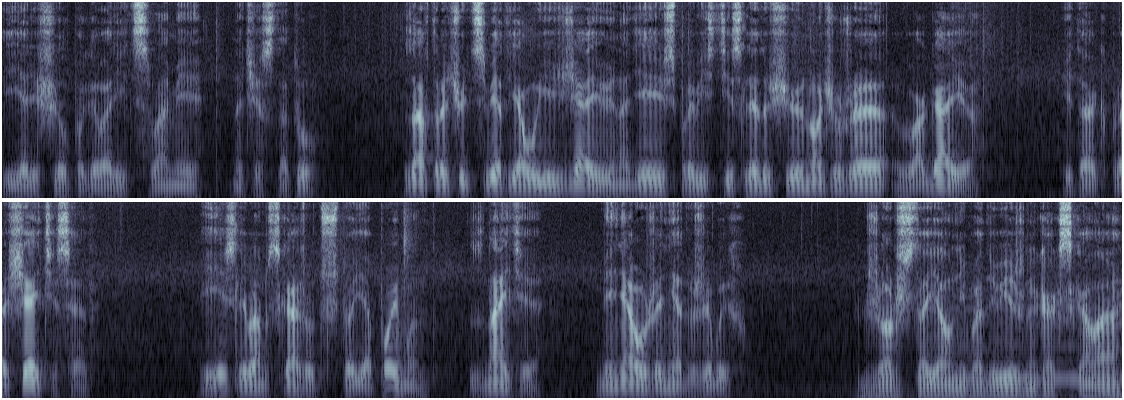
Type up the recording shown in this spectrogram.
и я решил поговорить с вами на чистоту. Завтра чуть свет я уезжаю и надеюсь провести следующую ночь уже в Огайо. Итак, прощайте, сэр. И если вам скажут, что я пойман, знайте, меня уже нет в живых». Джордж стоял неподвижно, как скала.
